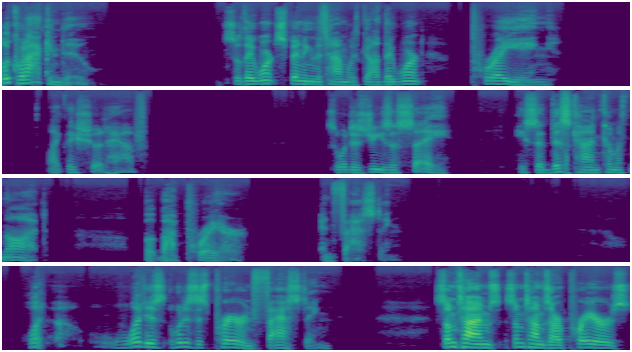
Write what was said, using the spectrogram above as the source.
Look what I can do. So they weren't spending the time with God, they weren't praying like they should have. So what does Jesus say? He said, This kind cometh not, but by prayer and fasting. What, uh, what, is, what is this prayer and fasting? Sometimes, sometimes our prayers,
